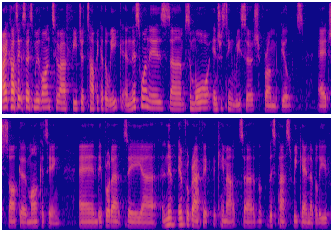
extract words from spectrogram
All right, Kartik, so let's move on to our featured topic of the week. And this one is um, some more interesting research from Gilt Edge Soccer Marketing and they brought out a, uh, an inf- infographic that came out uh, this past weekend, I believe.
